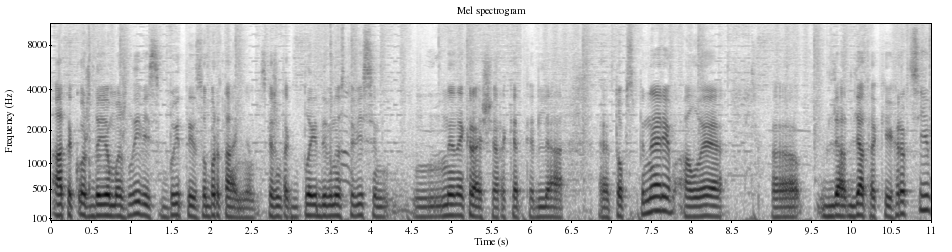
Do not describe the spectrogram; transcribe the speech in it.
а також дає можливість бити з обертанням. Скажімо так, Blade 98 не найкраща ракетка для е, топ-спінерів, але е, для, для таких гравців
